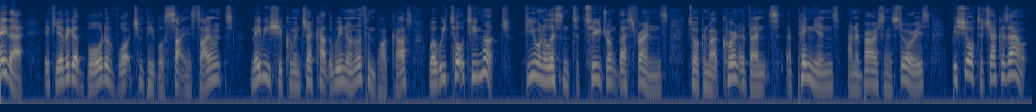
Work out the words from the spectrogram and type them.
Hey there, if you ever get bored of watching people sat in silence, maybe you should come and check out the We Know Nothing podcast where we talk too much. If you want to listen to two drunk best friends talking about current events, opinions, and embarrassing stories, be sure to check us out.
